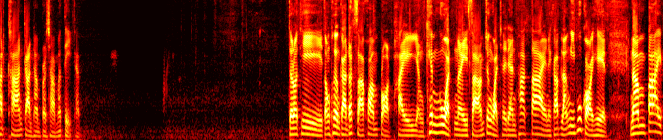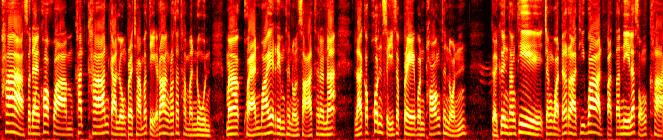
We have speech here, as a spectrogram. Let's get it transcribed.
คัดค้านการทำประชามติครับ เจ้าหน้าที่ต้องเพิ่มการรักษาความปลอดภัยอย่างเข้มงวดใน 3 จังหวัดชายแดนภาคใต้นะครับ หลังมีผู้ก่อเหตุนำป้ายผ้าแสดงข้อความคัดค้านการลงประชามติร่างรัฐธรรมนูญ มาแขวนไว้ริมถนนสาธารณะ แล้วก็พ่นสีสเปรย์บนท้องถนน เกิดขึ้นทั้งที่จังหวัดนราธิวาสปัตตานีและสงขลา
